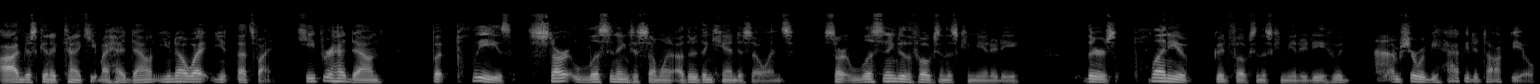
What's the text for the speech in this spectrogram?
I'm just going to kind of keep my head down. You know what? You, that's fine. Keep your head down, but please start listening to someone other than Candace Owens. Start listening to the folks in this community. There's plenty of good folks in this community who would, I'm sure would be happy to talk to you.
